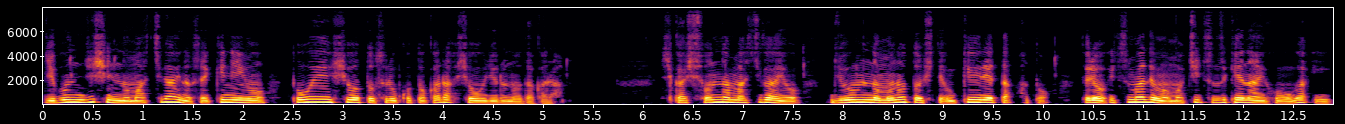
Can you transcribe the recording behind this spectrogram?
自分自身の間違いの責任を投影しようとすることから生じるのだから。しかしそんな間違いを自分のものとして受け入れた後、それをいつまでも持ち続けない方がいい。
